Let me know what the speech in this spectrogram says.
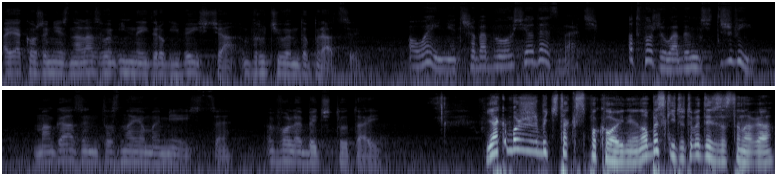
a jako że nie znalazłem innej drogi wyjścia, wróciłem do pracy. Ojej, nie trzeba było się odezwać. Otworzyłabym ci drzwi. Magazyn to znajome miejsce. Wolę być tutaj. Jak możesz być tak spokojny? No bez kitu, to mnie też zastanawia.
